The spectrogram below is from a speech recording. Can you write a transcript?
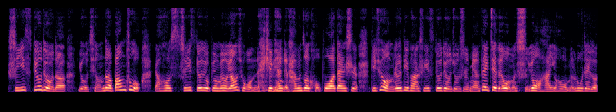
十一 Studio 的友情的帮助。然后十一 Studio 并没有要求我们在这边给他们做口播，但是的确我们这个地方十一 Studio 就是免费借给我们使用哈。以后我们录这个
